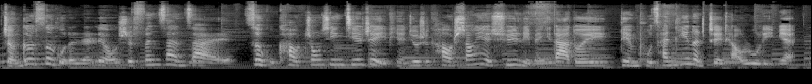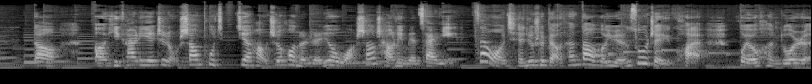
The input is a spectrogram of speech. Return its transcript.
整个涩谷的人流是分散在涩谷靠中心街这一片，就是靠商业区里面一大堆店铺、餐厅的这条路里面。到呃 Hikari 这种商铺建好之后呢，人又往商场里面再引，再往前就是表参道和元素这一块会有很多人。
